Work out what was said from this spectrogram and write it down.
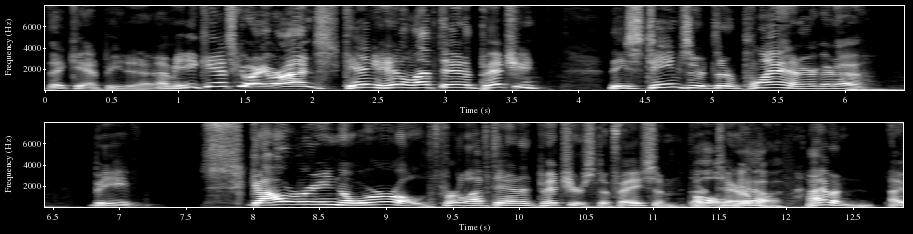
they can't beat it. I mean, you can't score any runs. Can't hit a left-handed pitching. These teams that they're playing are going to be scouring the world for left-handed pitchers to face them. They're Oh, terrible. yeah. I haven't. I, I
